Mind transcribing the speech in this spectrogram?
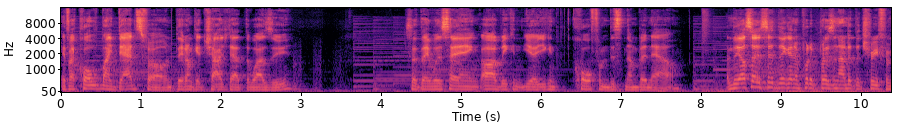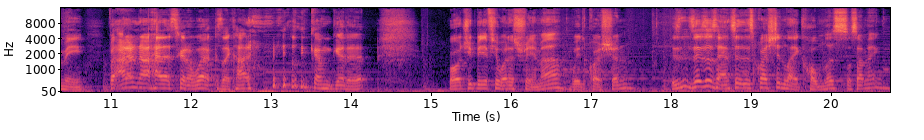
If I call my dad's phone, they don't get charged at the wazoo. So they were saying, oh, we can, yeah, you can call from this number now. And they also said they're gonna put a present under the tree for me. But I don't know how that's gonna work because I can't really come get it. What would you be if you were a streamer? Weird question. Isn't Ziz's answer to this question like homeless or something?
